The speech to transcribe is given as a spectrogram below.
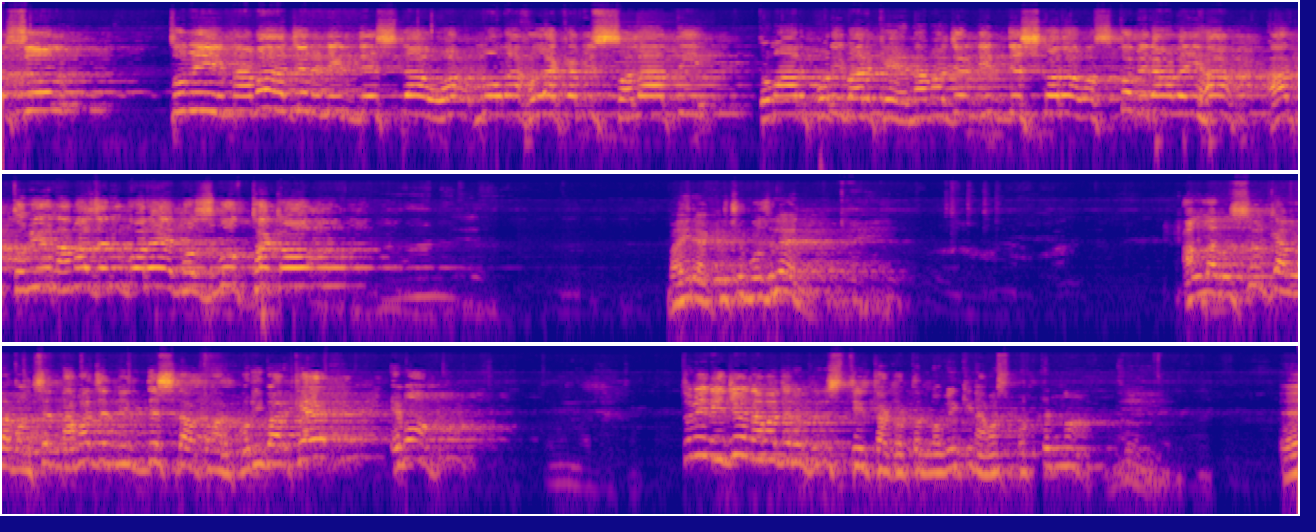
রসুল, তুমি নামাজের নির্দেশ দাও আমর তোমার পরিবারকে নামাজের নির্দেশ করো আর তুমিও নামাজের উপরে মজবুত থাকো। ভাইরা, কিছু বুঝলেন? আল্লাহ রসুলকে আল্লাহ বলছেন, নামাজের নির্দেশ দাও তোমার পরিবারকে এবং তুমি নিজেও নামাজের উপর স্থির থাকো। তোর নবী কি নামাজ পড়তেন না? এ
